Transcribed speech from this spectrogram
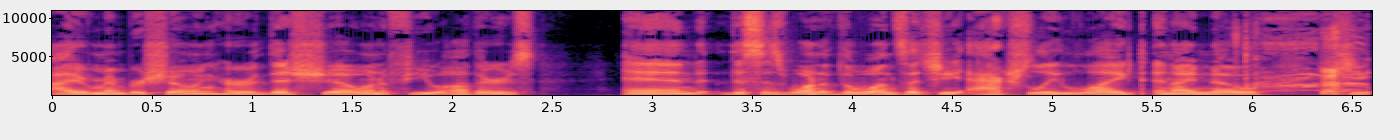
i remember showing her this show and a few others and this is one of the ones that she actually liked and i know she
